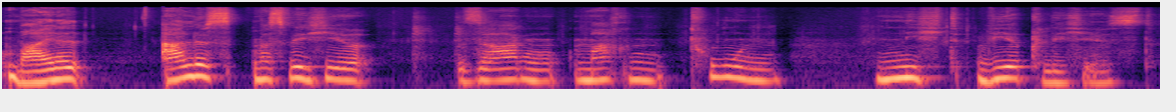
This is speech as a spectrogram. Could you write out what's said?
weil alles, was wir hier sagen, machen, tun, nicht wirklich ist.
